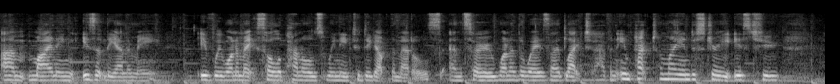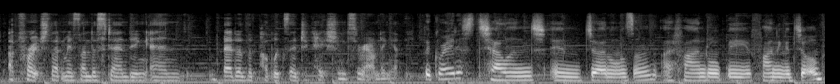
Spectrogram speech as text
um, mining isn't the enemy if we want to make solar panels, we need to dig up the metals. And so one of the ways I'd like to have an impact on my industry is to approach that misunderstanding and better the public's education surrounding it. The greatest challenge in journalism I find will be finding a job,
